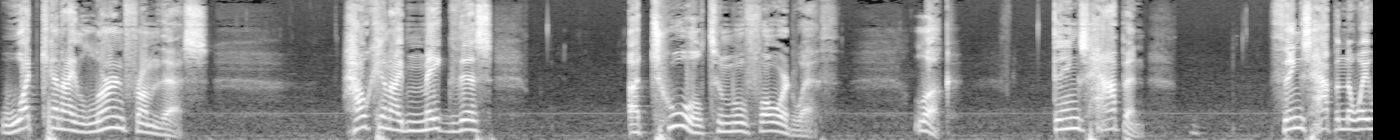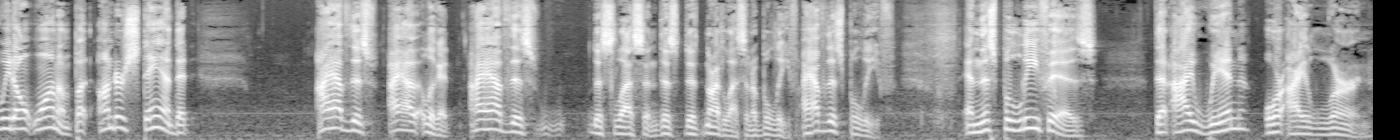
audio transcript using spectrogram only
What can I learn from this? How can I make this a tool to move forward with? Look, things happen. Things happen the way we don't want them, but understand that I have this I have look at I have this this lesson, this, this not lesson, a belief. I have this belief. And this belief is that I win or I learn.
